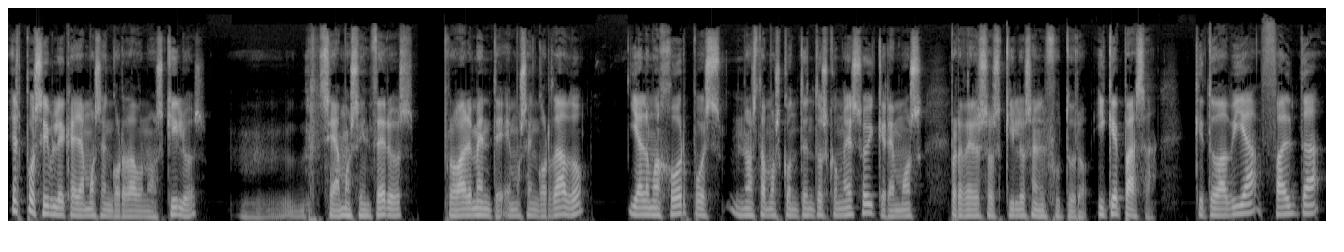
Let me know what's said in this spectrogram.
Es posible que hayamos engordado unos kilos, mm, seamos sinceros, probablemente hemos engordado y a lo mejor pues no estamos contentos con eso y queremos perder esos kilos en el futuro. ¿Y qué pasa? Que todavía falta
